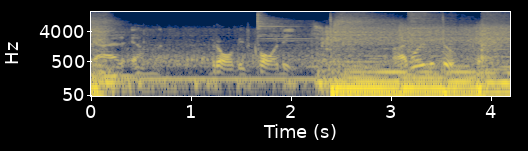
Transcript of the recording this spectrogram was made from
Det är en bra bit kvar dit. Här går det lite upp.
